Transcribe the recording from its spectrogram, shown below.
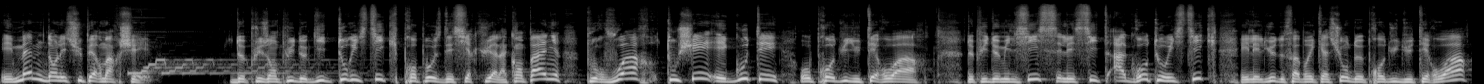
et même dans les supermarchés. De plus en plus de guides touristiques proposent des circuits à la campagne pour voir, toucher et goûter aux produits du terroir. Depuis 2006, les sites agro-touristiques et les lieux de fabrication de produits du terroir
